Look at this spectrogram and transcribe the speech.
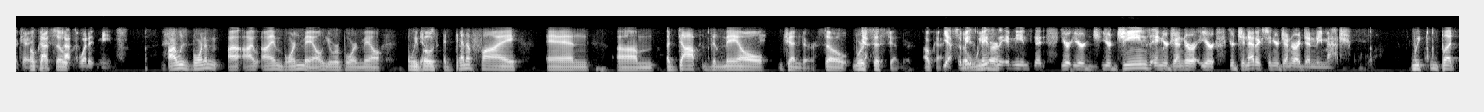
Okay. Okay, That's so- that's what it means. I was born in, I I I am born male. You were born male, and we Yes. both identify and um, adopt the male gender. So we're Yes. cisgender. Okay. Yeah, so, so bas- we basically are, it means that your your your genes and your gender your your genetics and your gender identity match. we but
